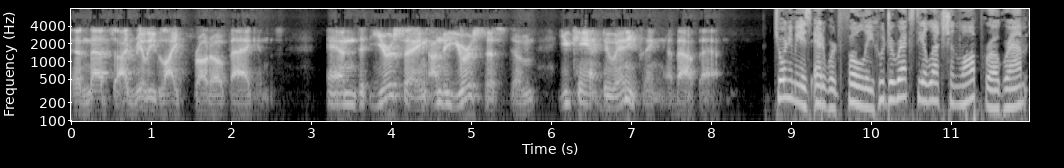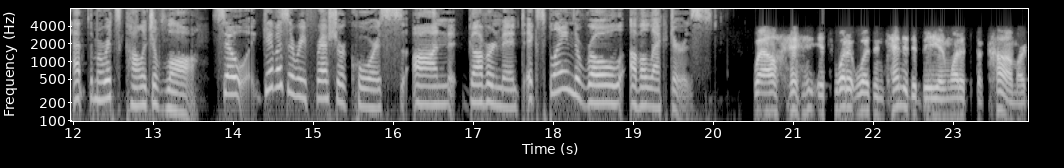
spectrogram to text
and that's I really like Frodo Baggins. And you're saying under your system, you can't do anything about that. Joining me is Edward Foley, who directs the election law program at the Moritz College of Law. So, give us a refresher course on government. Explain the role of electors. Well, it's what it was intended to be and what it's become are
